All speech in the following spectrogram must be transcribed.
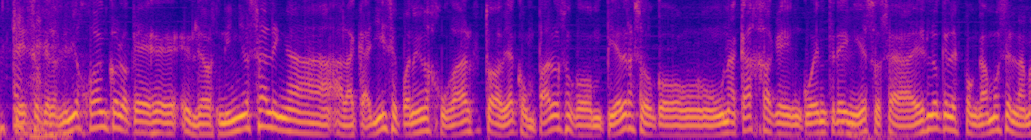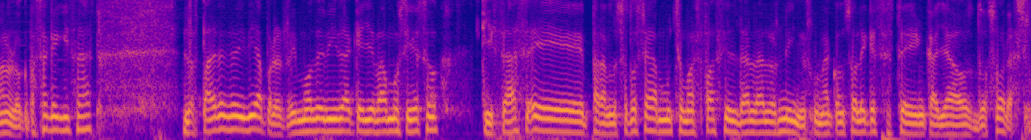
Que eso, que los niños juegan con lo que eh, los niños salen a, a la calle y se ponen a jugar todavía con palos o con piedras o con una caja que encuentren y eso. O sea, es lo que les pongamos en la mano. Lo que pasa que quizás los padres de hoy día, por el ritmo de vida que llevamos y eso, quizás eh, para nosotros sea mucho más fácil darle a los niños una consola y que se estén callados dos horas.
